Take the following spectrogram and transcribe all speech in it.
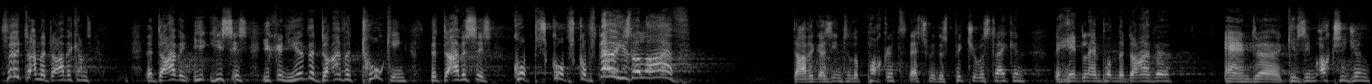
Third time a diver comes, the diver, he, he says, you can hear the diver talking. The diver says, corpse, corpse, corpse. No, he's alive. Diver goes into the pocket. That's where this picture was taken. The headlamp on the diver and uh, gives him oxygen,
